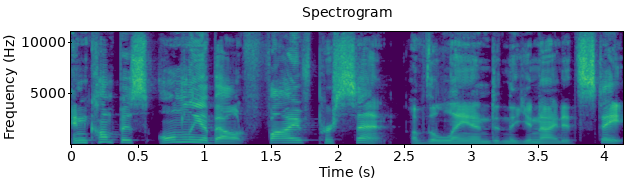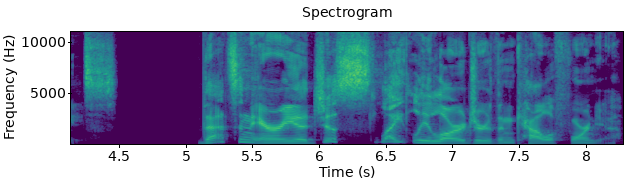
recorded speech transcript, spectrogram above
encompass only about 5% of the land in the United States. That's an area just slightly larger than California.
